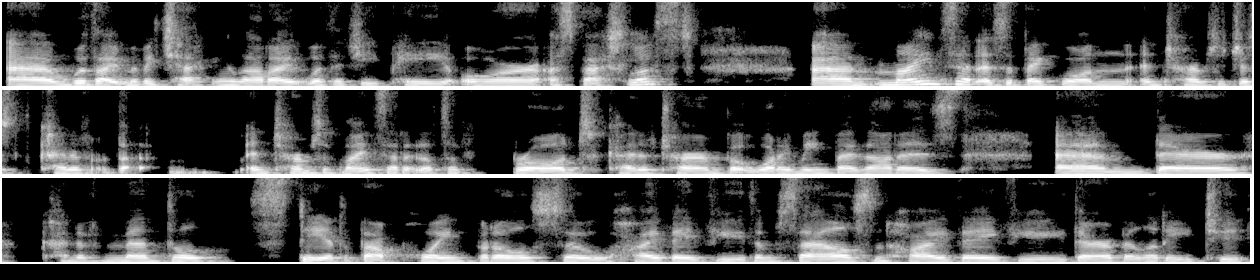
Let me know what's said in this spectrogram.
um, without maybe checking that out with a gp or a specialist um, mindset is a big one in terms of just kind of in terms of mindset that's a broad kind of term but what i mean by that is um, their kind of mental state at that point, but also how they view themselves and how they view their ability to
